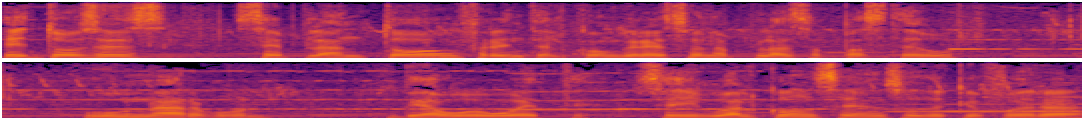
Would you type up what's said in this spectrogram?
Entonces se plantó frente al Congreso en la Plaza Pasteur un árbol de ahuehuete. Se llegó al consenso de que fuera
